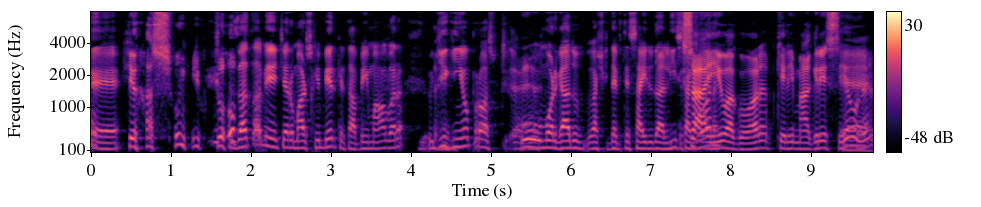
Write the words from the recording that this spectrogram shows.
É. eu assumi o topo. Exatamente, era o Márcio Ribeiro, que ele tava bem mal agora. O Diguinho é o próximo. O Morgado, eu acho que deve ter saído da lista agora. Saiu agora, porque ele emagreceu, É. né?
